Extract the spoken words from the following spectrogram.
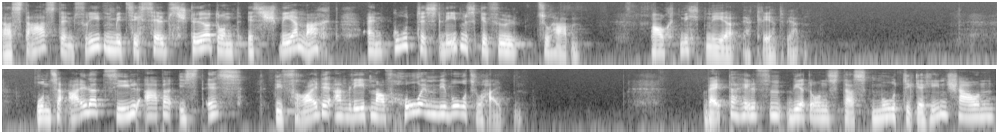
dass das den Frieden mit sich selbst stört und es schwer macht, ein gutes Lebensgefühl zu haben, braucht nicht näher erklärt werden. Unser aller Ziel aber ist es, die Freude am Leben auf hohem Niveau zu halten. Weiterhelfen wird uns das mutige Hinschauen,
